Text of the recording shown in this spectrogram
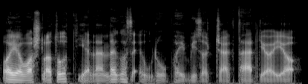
A javaslatot jelenleg az Európai Bizottság tárgyalja.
